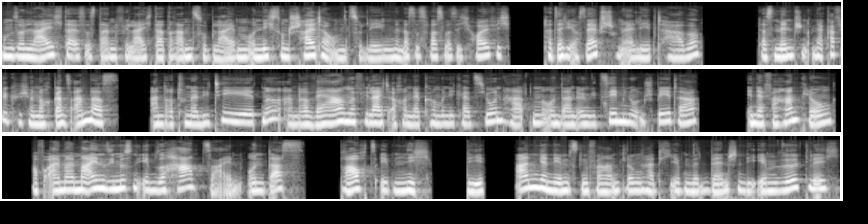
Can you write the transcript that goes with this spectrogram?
umso leichter ist es dann vielleicht da dran zu bleiben und nicht so einen Schalter umzulegen. Denn das ist was, was ich häufig tatsächlich auch selbst schon erlebt habe, dass Menschen in der Kaffeeküche noch ganz anders andere Tonalität, ne, andere Wärme vielleicht auch in der Kommunikation hatten und dann irgendwie zehn Minuten später in der Verhandlung auf einmal meinen, sie müssen eben so hart sein. Und das braucht es eben nicht. Die angenehmsten Verhandlungen hatte ich eben mit Menschen, die eben wirklich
